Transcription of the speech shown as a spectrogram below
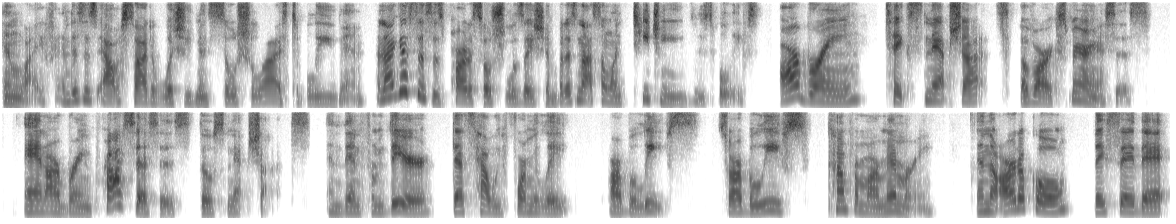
in life, and this is outside of what you've been socialized to believe in, and I guess this is part of socialization, but it's not someone teaching you these beliefs. Our brain takes snapshots of our experiences and our brain processes those snapshots. And then from there, that's how we formulate our beliefs. So our beliefs come from our memory. In the article, they say that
